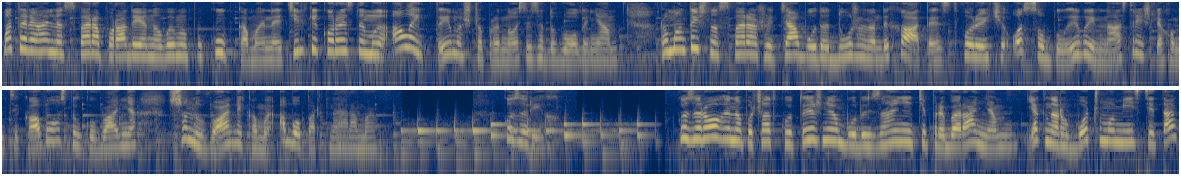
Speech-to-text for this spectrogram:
Матеріальна сфера порадує новими покупками, не тільки корисними, але й тими, що приносять задоволення. Романтична сфера життя буде дуже надихати створюючи особливий настрій шляхом цікавого спілкування з шанувальниками або партнерами. Козоріг. Козороги на початку тижня будуть зайняті прибиранням як на робочому місці, так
